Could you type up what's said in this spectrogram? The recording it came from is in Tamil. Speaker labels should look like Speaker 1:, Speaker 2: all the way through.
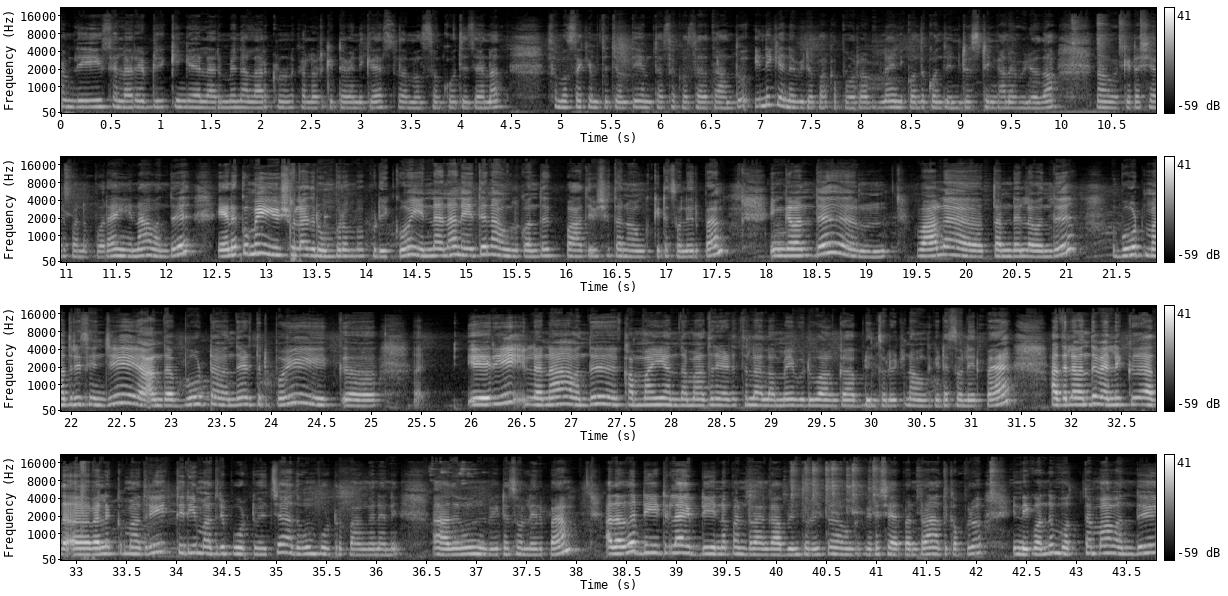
Speaker 1: ஃபேமிலிஸ் எல்லோரும் எப்படி இருக்கீங்க எல்லாருமே நல்லா இருக்கணும்னு கல்லூரிக்கிட்ட வேண்டிக்கிறேன் ಸಮಸ್ಯೆ ಕೋಚ ಜಗನ್ನಾಥ್ ಸಮಸ್ಯೆ ಕೆಮ್ತ ಜೊತೆ ಎಮ್ತ ಸಕೋಸರ தாந்து இன்றைக்கி என்ன வீடியோ பார்க்க போகிறோம் அப்படின்னா இன்றைக்கி வந்து கொஞ்சம் இன்ட்ரெஸ்டிங்கான வீடியோ தான் நான் உங்ககிட்ட ஷேர் பண்ண போகிறேன் ஏன்னா வந்து எனக்குமே யூஸ்வலாக அது ரொம்ப ரொம்ப பிடிக்கும் என்னென்னா நேற்று நான் உங்களுக்கு வந்து பாதி விஷயத்த நான் உங்ககிட்ட சொல்லியிருப்பேன் இங்கே வந்து ம், வாழைத்தண்டில் வந்து போட் மாதிரி செஞ்சு அந்த போட்டை வந்து எடுத்துகிட்டு போய் க- ஏரி இல்லைன்னா வந்து கம்மாய் அந்த மாதிரி இடத்துல எல்லாமே விடுவாங்க அப்படின்னு சொல்லிட்டு நான் உங்ககிட்ட சொல்லியிருப்பேன். அதில் வந்து விளக்கு அதை விளக்கு மாதிரி திரி மாதிரி போட்டு வச்சு அதுவும் போட்டிருப்பாங்க நான். அதுவும் உங்ககிட்ட சொல்லியிருப்பேன். அதாவது டீட்டெயிலாக எப்படி என்ன பண்ணுறாங்க அப்படின்னு சொல்லிட்டு நான் உங்ககிட்ட ஷேர் பண்ணுறேன் அதுக்கப்புறம் இன்றைக்கி வந்து மொத்தமாக வந்து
